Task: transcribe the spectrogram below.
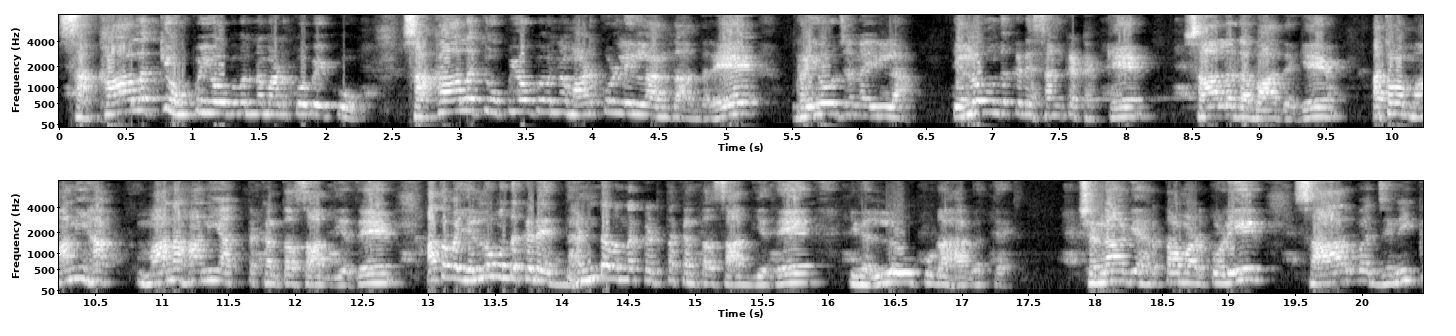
ಸಕಾಲಕ್ಕೆ ಉಪಯೋಗವನ್ನ ಮಾಡ್ಕೋಬೇಕು. ಸಕಾಲಕ್ಕೆ ಉಪಯೋಗವನ್ನ ಮಾಡ್ಕೊಳ್ಳಿಲ್ಲ ಅಂತ ಅಂದ್ರೆ ಪ್ರಯೋಜನ ಇಲ್ಲ. ಎಲ್ಲೋ ಒಂದು ಕಡೆ ಸಂಕಟಕ್ಕೆ, ಸಾಲದ ಬಾಧೆಗೆ, ಅಥವಾ ಮಾನಿ ಮಾನಹಾನಿ ಆಗ್ತಕ್ಕಂಥ ಸಾಧ್ಯತೆ, ಅಥವಾ ಎಲ್ಲೋ ಒಂದು ಕಡೆ ದಂಡವನ್ನ ಕಟ್ತಕ್ಕಂಥ ಸಾಧ್ಯತೆ, ಇವೆಲ್ಲವೂ ಕೂಡ ಆಗುತ್ತೆ. ಚೆನ್ನಾಗಿ ಅರ್ಥ ಮಾಡ್ಕೊಳ್ಳಿ. ಸಾರ್ವಜನಿಕ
